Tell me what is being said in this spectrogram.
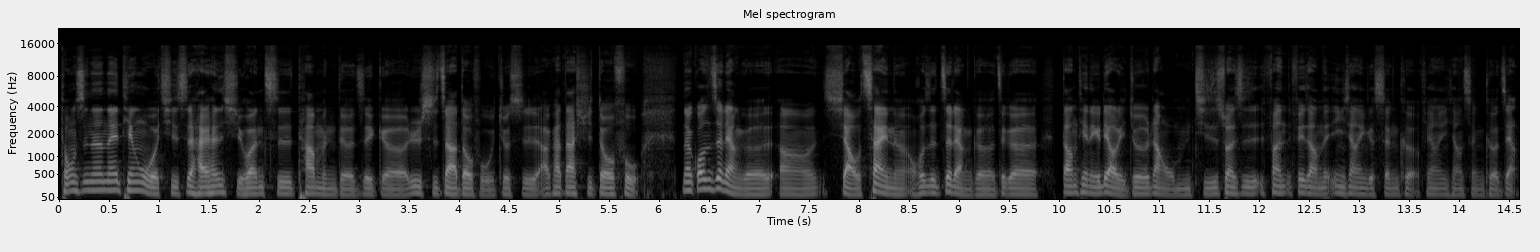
同时呢，那天我其实还很喜欢吃他们的这个日式炸豆腐，就是阿卡达西豆腐。那光是这两个呃小菜呢，或者这两个这个当天的一个料理，就让我们其实算是非非常的印象一个深刻，非常印象深刻这样。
